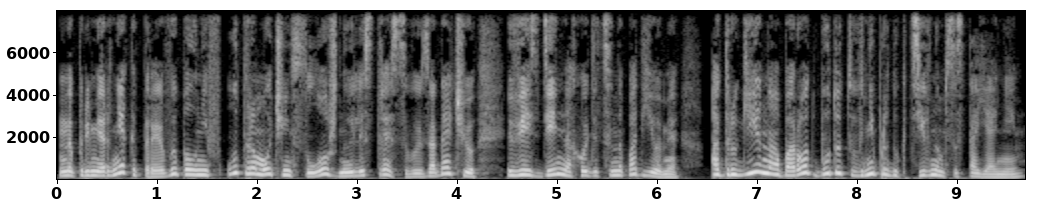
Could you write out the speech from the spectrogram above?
Например, некоторые, выполнив утром очень сложную или стрессовую задачу, весь день находятся на подъеме, а другие, наоборот, будут в непродуктивном состоянии.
